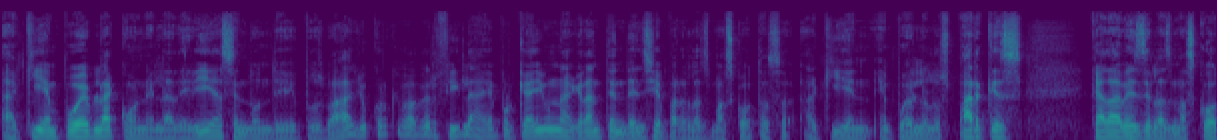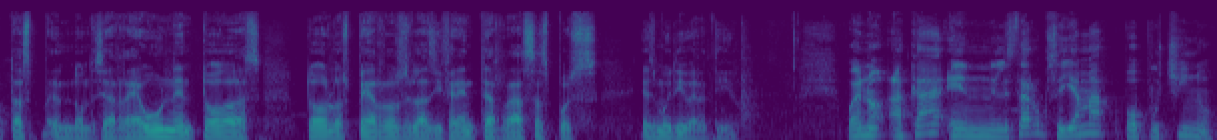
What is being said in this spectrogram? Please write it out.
aquí en Puebla con heladerías en donde pues va, yo creo que va a haber fila, ¿eh? porque hay una gran tendencia para las mascotas aquí en, en Puebla, los parques cada vez de las mascotas en donde se reúnen todas, todos los perros de las diferentes razas, pues es muy divertido. Bueno, acá en el Starbucks se llama Popuchino.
